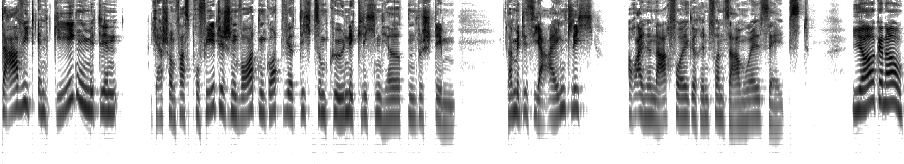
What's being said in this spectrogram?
David entgegen mit den ja schon fast prophetischen Worten, Gott wird dich zum königlichen Hirten bestimmen. Damit ist sie ja eigentlich auch eine Nachfolgerin von Samuel selbst. Ja, genau.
